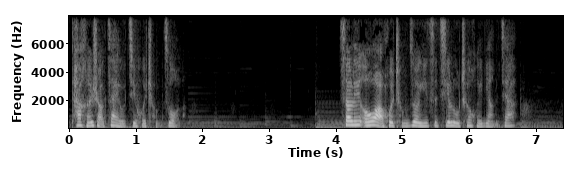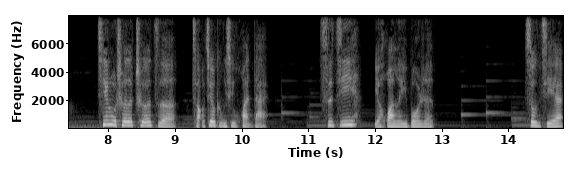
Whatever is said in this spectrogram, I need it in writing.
他很少再有机会乘坐了。肖林偶尔会乘坐一次七路车回娘家。七路车的车子早就更新换代，司机也换了一拨人。宋杰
